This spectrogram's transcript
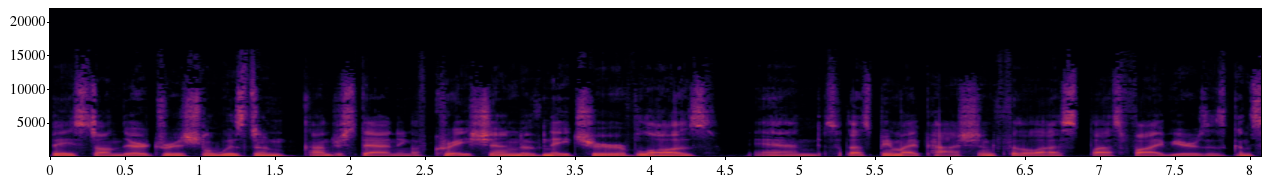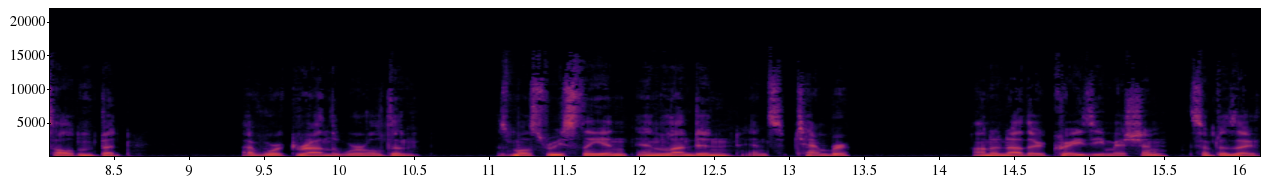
based on their traditional wisdom, understanding of creation, of nature, of laws. And so that's been my passion for the last last five years as a consultant. But I've worked around the world and was most recently in, in London in September on another crazy mission. Sometimes I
